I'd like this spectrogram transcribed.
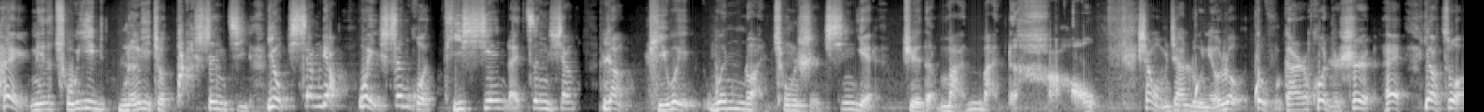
嘿，你的厨艺能力就大升级。用香料为生活提鲜来增香，让脾胃温暖充实，心也觉得满满的好。像我们家卤牛肉、豆腐干，或者是哎要做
